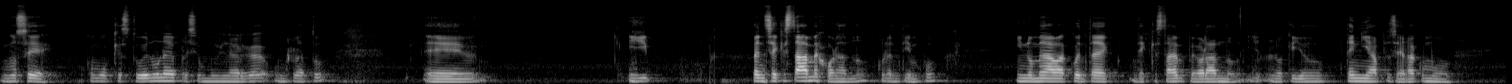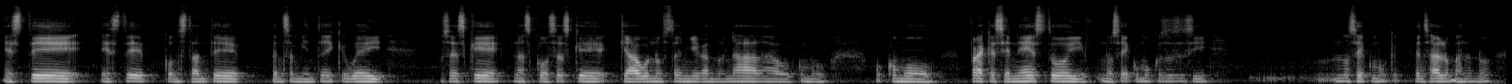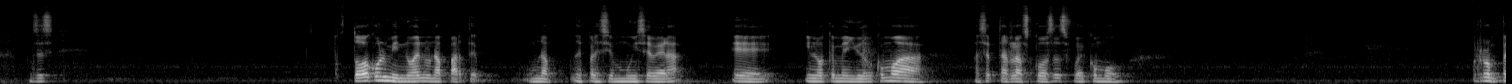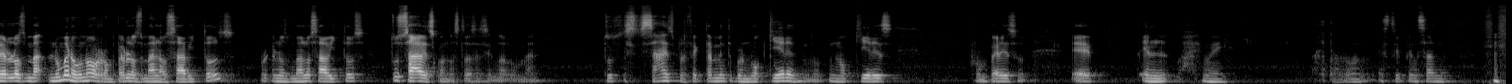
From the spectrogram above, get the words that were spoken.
no sé, como que estuve en una depresión muy larga un rato eh, y pensé que estaba mejorando con el tiempo y no me daba cuenta de, que estaba empeorando. Y lo que yo tenía pues era como este, este constante pensamiento de que, güey, o sea, es que las cosas que, que, hago no están llegando a nada o como, o como fracasé en esto y no sé, como cosas así. No sé, como que pensaba lo malo, ¿no? Entonces, todo culminó en una parte, una depresión muy severa eh, y lo que me ayudó como a aceptar las cosas fue como romper los, número uno, romper los malos hábitos, porque los malos hábitos Tú sabes cuando estás haciendo algo mal. Tú sabes perfectamente, pero no quieres, no, quieres romper eso. Eh, el, ay, güey. Ay, cabrón, estoy pensando.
